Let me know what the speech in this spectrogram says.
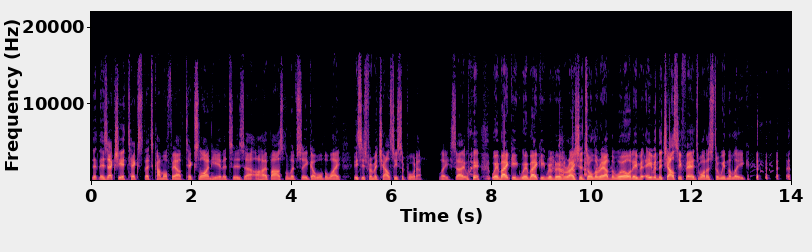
there's actually a text that's come off our text line here that says, uh, "I hope Arsenal FC go all the way." This is from a Chelsea supporter. Lee. So we're, we're making we're making reverberations all around the world. Even even the Chelsea fans want us to win the league. well,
